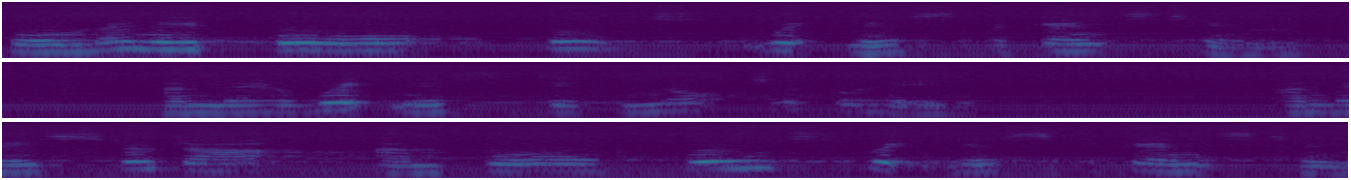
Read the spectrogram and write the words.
For many bore false witness against him, and their witness did not agree. And they stood up and bore false witness against him.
